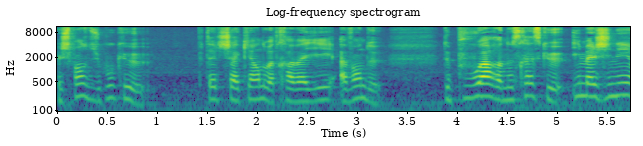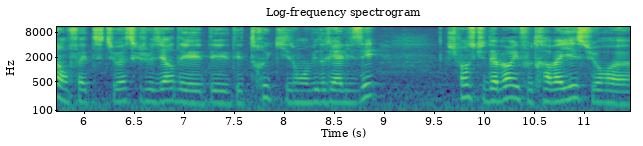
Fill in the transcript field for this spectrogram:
mais je pense du coup que peut-être chacun doit travailler avant de, de pouvoir, ne serait-ce que imaginer, en fait, tu vois ce que je veux dire, des, des, des trucs qu'ils ont envie de réaliser. Je pense que d'abord, il faut travailler sur... euh,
